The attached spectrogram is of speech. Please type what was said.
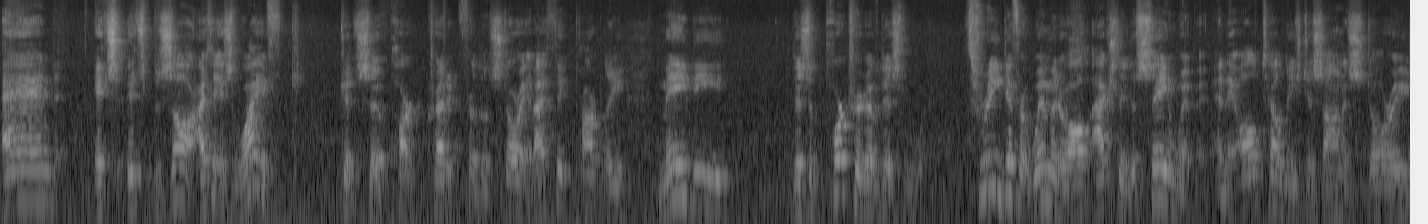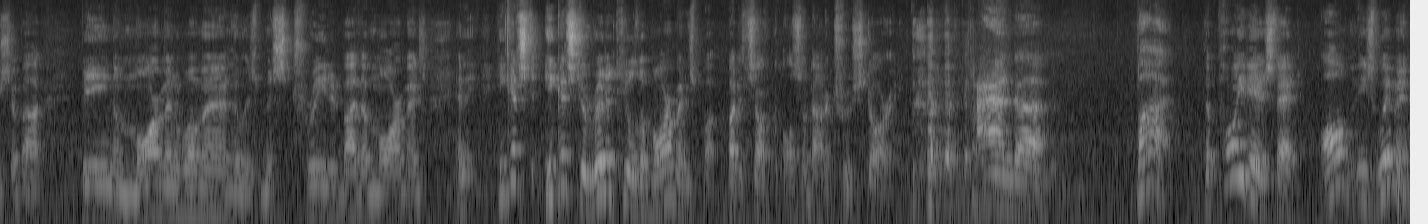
And it's it's bizarre. I think his wife gets uh, part credit for the story, and I think partly maybe there's a portrait of this three different women are all actually the same women, and they all tell these dishonest stories about being a Mormon woman who is mistreated by the Mormons, and he gets to, he gets to ridicule the Mormons, but but it's also not a true story, and. Uh, but the point is that all these women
